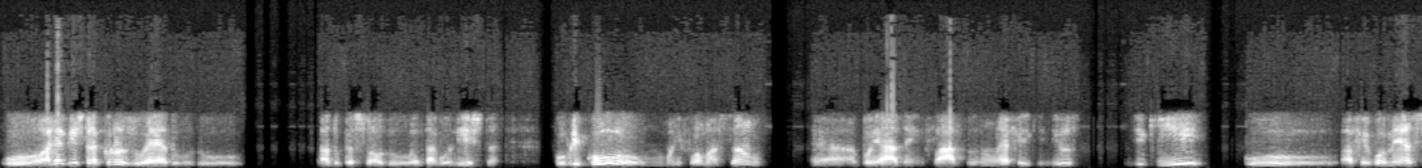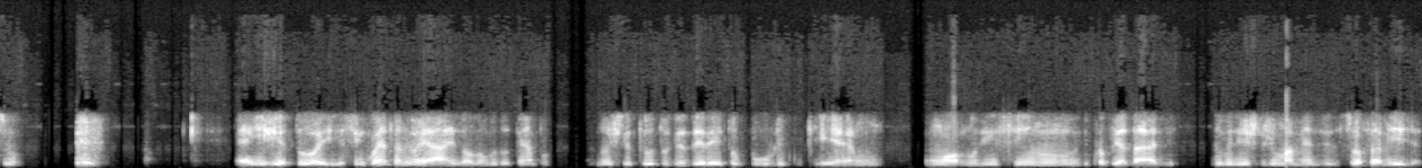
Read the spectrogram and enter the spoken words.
o, a revista Cruzoé, do, do, lá do pessoal do antagonista, publicou uma informação é, apoiada em fatos, não é fake news, de que o, a FEComércio é, injetou aí 50 mil reais ao longo do tempo no Instituto de Direito Público, que é um, um órgão de ensino de propriedade do ministro Gilmar Mendes e de sua família.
